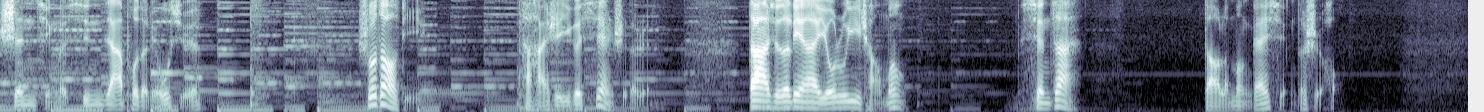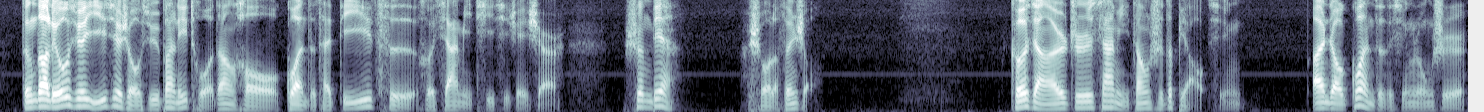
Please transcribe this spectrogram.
申请了新加坡的留学。说到底，他还是一个现实的人。大学的恋爱犹如一场梦。现在，到了梦该醒的时候。等到留学一切手续办理妥当后，罐子才第一次和虾米提起这事儿，顺便说了分手。可想而知，虾米当时的表情，按照罐子的形容是，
